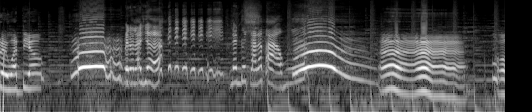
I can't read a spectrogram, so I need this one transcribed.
ด้วยวันเดียว เป็นอะไรเหรอ เล่นด้วยกันหรือเปล่าอ่าอ่าโอ้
